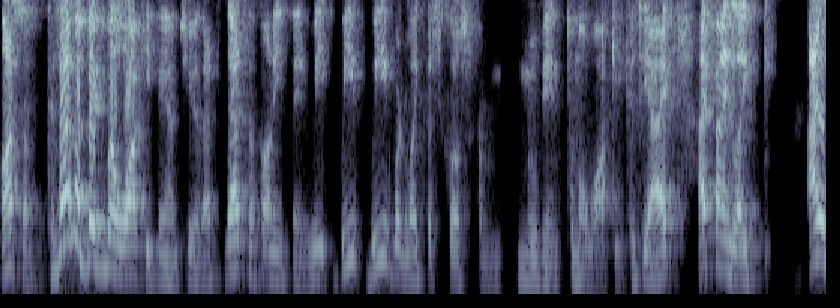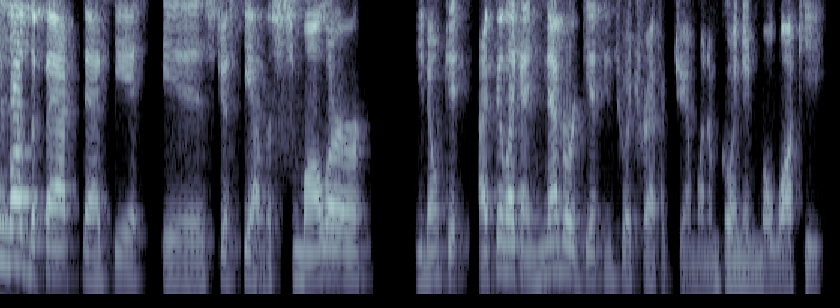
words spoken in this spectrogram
Awesome, because I'm a big Milwaukee fan too. That's that's the funny thing. We we we were like this close from moving to Milwaukee because yeah, I I find like I love the fact that it is just yeah the smaller. You don't get. I feel like I never get into a traffic jam when I'm going in Milwaukee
